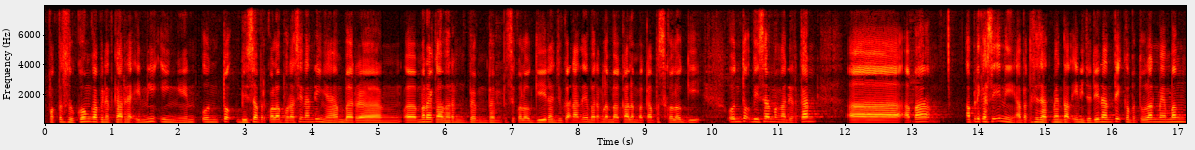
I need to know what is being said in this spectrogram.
Fakultas Hukum Kabinet Karya ini ingin untuk bisa berkolaborasi nantinya bareng eh, mereka bareng BEM, BEM Psikologi dan juga nantinya bareng lembaga-lembaga psikologi untuk bisa menghadirkan eh, apa aplikasi ini, aplikasi sehat mental ini. Jadi nanti kebetulan memang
